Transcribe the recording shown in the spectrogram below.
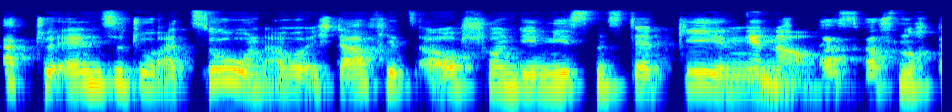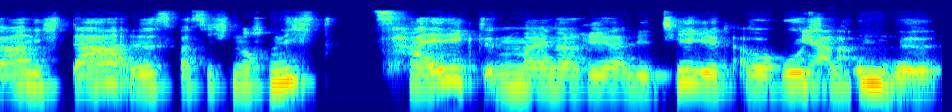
aktuellen Situation, aber ich darf jetzt auch schon den nächsten Step gehen. Genau. Das, was noch gar nicht da ist, was ich noch nicht zeigt in meiner Realität, aber wo ja. ich hin will.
